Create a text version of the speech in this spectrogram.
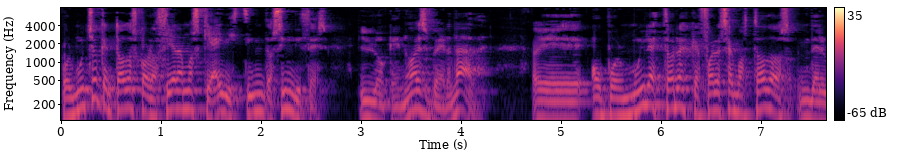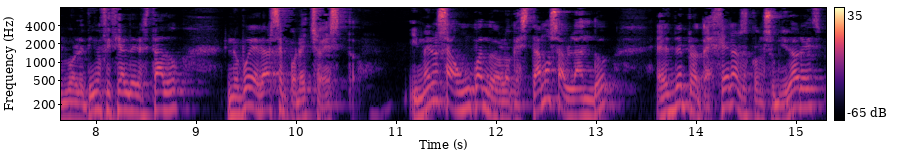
por mucho que todos conociéramos que hay distintos índices, lo que no es verdad, eh, o por muy lectores que fuésemos todos del Boletín Oficial del Estado, no puede darse por hecho esto. Y menos aún cuando lo que estamos hablando es de proteger a los consumidores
